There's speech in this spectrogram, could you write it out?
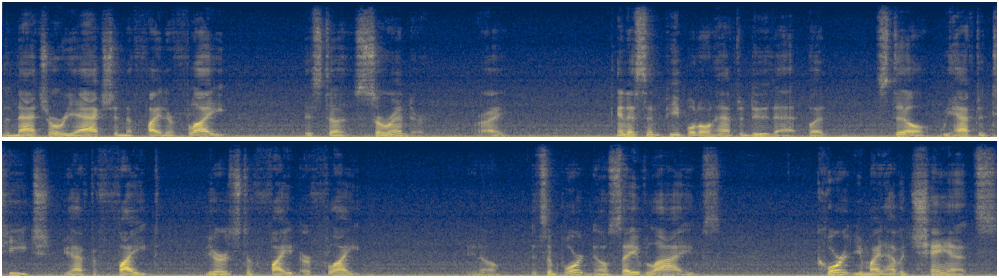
the natural reaction to fight or flight is to surrender, right? Innocent people don't have to do that, but still, we have to teach. You have to fight the urge to fight or flight. You know, it's important. It'll save lives. Court, you might have a chance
